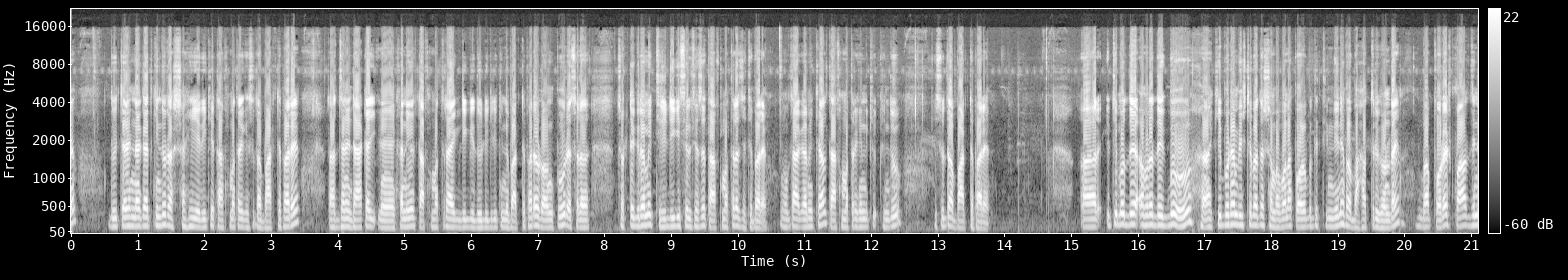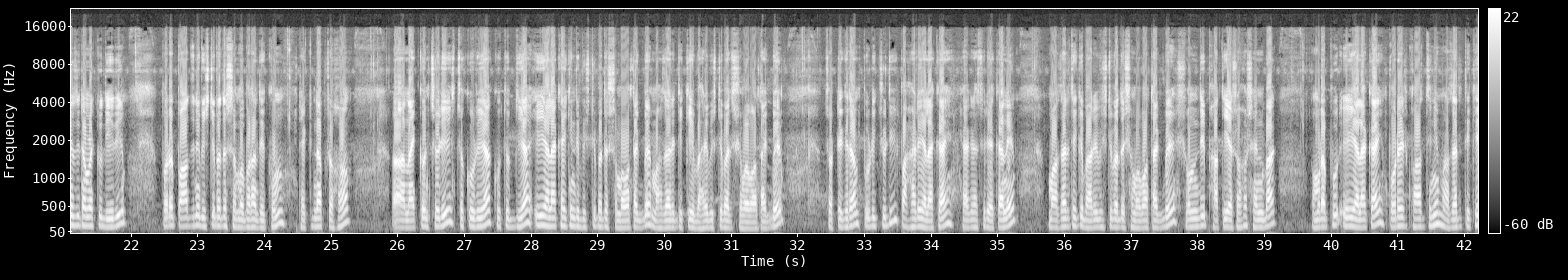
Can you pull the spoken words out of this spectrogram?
দুই তারিখ নাগাদ কিন্তু রাজশাহী এদিকে তাপমাত্রা কিছুটা বাড়তে পারে। রাজধানী ঢাকায় আহ, এখানেও তাপমাত্রা এক ডিগ্রি দুই ডিগ্রি কিন্তু বাড়তে পারে। রংপুর এছাড়া চট্টগ্রামে থ্রি ডিগ্রি সেলসিয়াসের তাপমাত্রা যেতে পারে। বলতে আগামীকাল তাপমাত্রা কিন্তু কিন্তু কিছুটা বাড়তে পারে। আর ইতিমধ্যে আমরা দেখব কী পরিমাণ বৃষ্টিপাতের সম্ভাবনা পরবর্তী তিন দিনে বা বাহাত্তর ঘন্টায় বা পরের পাঁচ দিনে যদি আমরা একটু দিয়ে দিই, পরের পাঁচ দিনে বৃষ্টিপাতের সম্ভাবনা দেখুন, টেকনাফ সহ নাইকনচুরি চকুরিয়া, কুতুবদিয়া, এই এলাকায় কিন্তু বৃষ্টিপাতের সম্ভাবনা থাকবে। মাঝারি দিকে ভারী বৃষ্টিপাতের সম্ভাবনা থাকবে। চট্টগ্রাম পুডিচুটি পাহাড়ি এলাকায়, খাগড়াছড়ি এখানে মাঝারি থেকে ভারী বৃষ্টিপাতের সম্ভাবনা থাকবে। সন্দ্বীপ, হাতিয়া সহ, সেনবাগ অমরাপুর এই এলাকায় পরের পাঁচ দিনে মাঝারি থেকে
